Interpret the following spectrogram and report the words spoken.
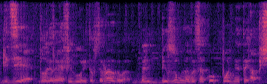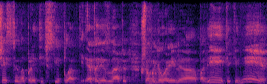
где, благодаря фигуре Товстоногова, были безумно высоко подняты общественно-политические планки. Это не значит, что мы говорили о политике. Нет!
